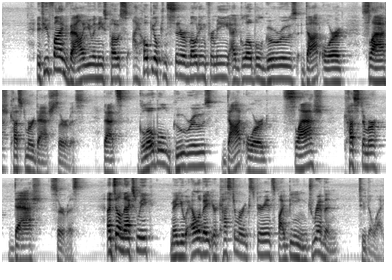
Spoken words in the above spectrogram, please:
If you find value in these posts, I hope you'll consider voting for me at globalgurus.org slash customer dash service. That's globalgurus.org slash customer dash service. Until next week, May you elevate your customer experience by being driven to delight.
